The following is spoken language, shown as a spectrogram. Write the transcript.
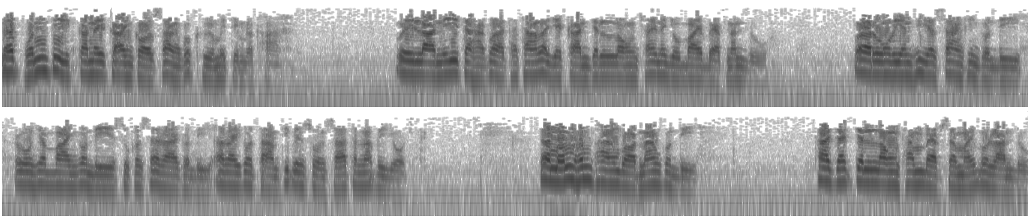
และผลที่การในการก่อสร้างก็คือไม่เต็มราคา เวลานี้ถ้าหากว่าถ้าทางราชการจะลองใช้นโยบายแบบนั้นดู ว่าโรงเรียนที่จะสร้างขึ้นก็ดี โรงพยาบาลก็ดี สุขสราก็ดี อะไรก็ตามที่เป็นส่วนสาธารณประโยชน์ถนนหนทางบอดน้ำก็ดี ถ้าจะจะลองทำแบบสมัยโบราณดู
